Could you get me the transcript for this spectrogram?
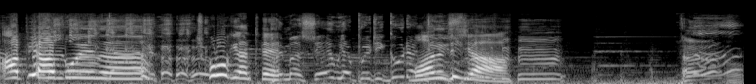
앞이 안 보이는 초록이한테 must say we are pretty good at 뭐 하는 this. 짓이야 Huh?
